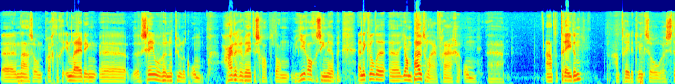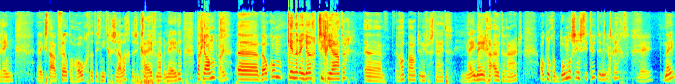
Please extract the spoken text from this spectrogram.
Uh, na zo'n prachtige inleiding schreeuwen we natuurlijk om hardere wetenschap dan we hier al gezien hebben. En ik wilde Jan Buitelaar vragen om aan te treden. Aantreden klinkt zo streng. ik sta ook veel te hoog, dat is niet gezellig, dus ik ga even naar beneden. Dag Jan, welkom, kinder- en jeugdpsychiater. Uh, Radboud Universiteit, Nijmegen uiteraard. Ook nog het Donders Instituut in Utrecht. Ja. Nee. Nee?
